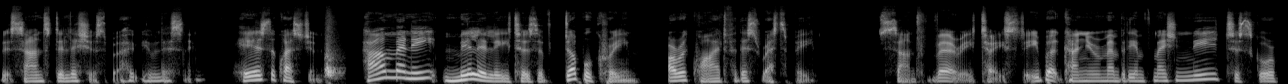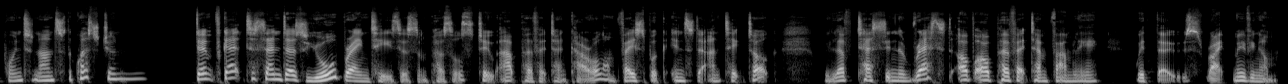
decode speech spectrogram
It sounds delicious, but I hope you're listening. Here's the question How many milliliters of double cream are required for this recipe? Sound very tasty, but can you remember the information you need to score a point and answer the question? Don't forget to send us your brain teasers and puzzles to at Perfect 10 Carol on Facebook, Insta, and TikTok. We love testing the rest of our Perfect 10 family with those. Right, moving on.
